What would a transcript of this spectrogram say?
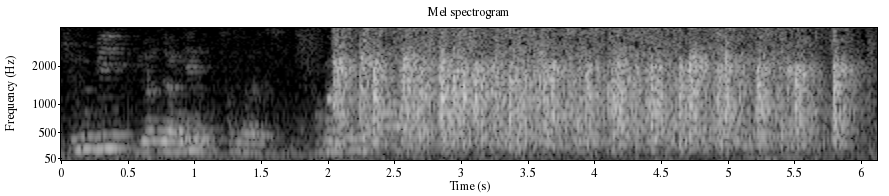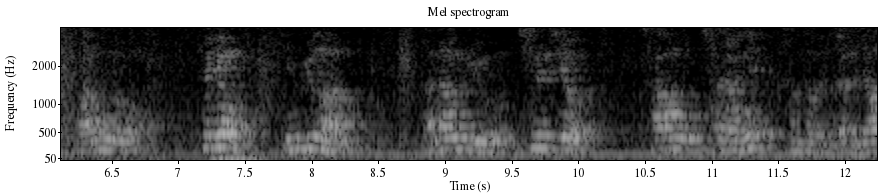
준비위원장님 참석하셨습니다. 다음으로 태경, 김준환, 남양주 7지역 사무차장님 참석하셨습니다.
